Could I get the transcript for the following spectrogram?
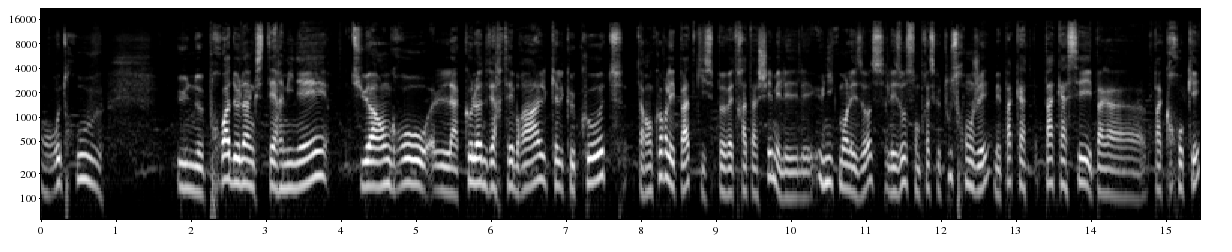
retrouve une proie de lynx terminée. Tu as en gros la colonne vertébrale, quelques côtes, tu as encore les pattes qui peuvent être attachées, mais uniquement les os. Les os sont presque tous rongés, mais pas, cassés et pas, pas croqués,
